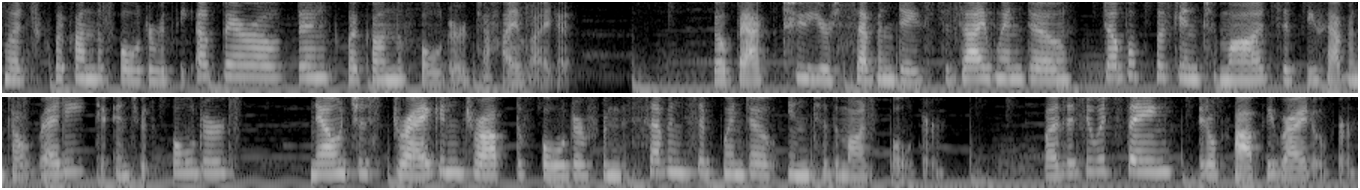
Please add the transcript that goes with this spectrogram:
Let's click on the folder with the up arrow, then click on the folder to highlight it. Go back to your 7 days to die window, double click into mods if you haven't already to enter the folder. Now just drag and drop the folder from the 7-zip window into the mods folder. Let it do its thing, it'll copy right over.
